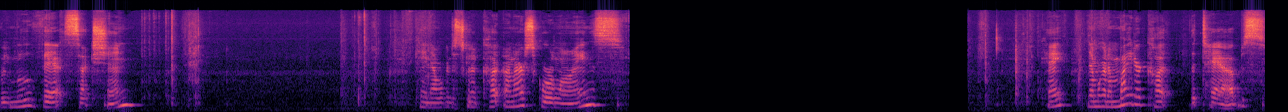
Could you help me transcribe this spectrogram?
remove that section. Okay, now we're just going to cut on our score lines. Okay, then we're going to miter cut the tabs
